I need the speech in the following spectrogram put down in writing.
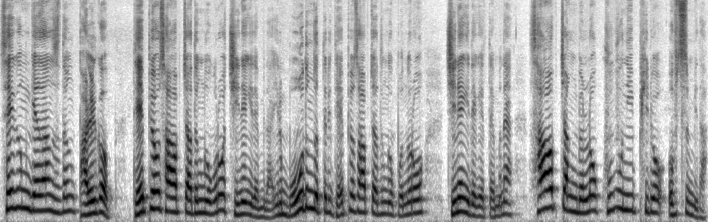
세금 계산서 등 발급, 대표 사업자 등록으로 진행이 됩니다. 이런 모든 것들이 대표 사업자 등록 번호로 진행이 되기 때문에 사업장별로 구분이 필요 없습니다.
